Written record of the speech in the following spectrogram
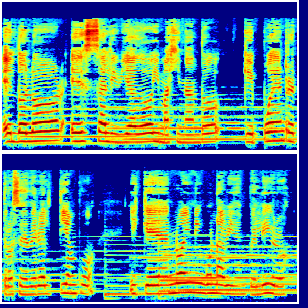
El dolor es aliviado imaginando que pueden retroceder el tiempo y que no hay ninguna vida en peligro.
